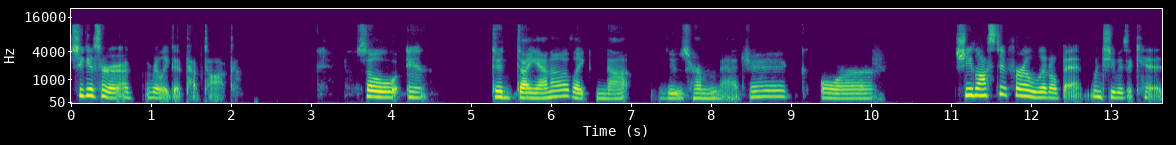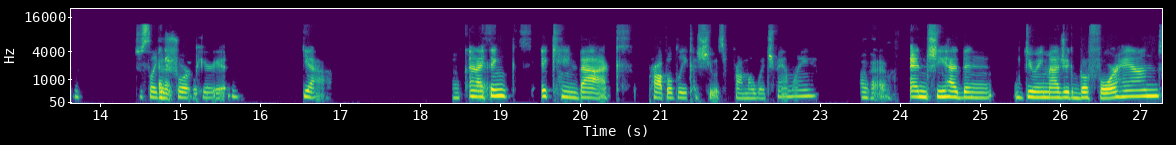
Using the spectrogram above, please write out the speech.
she gives her a really good pep talk. So and did Diana like not lose her magic or she lost it for a little bit when she was a kid, just like and a short period. Yeah. Okay. And I think it came back probably because she was from a witch family. Okay. And she had been doing magic beforehand,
